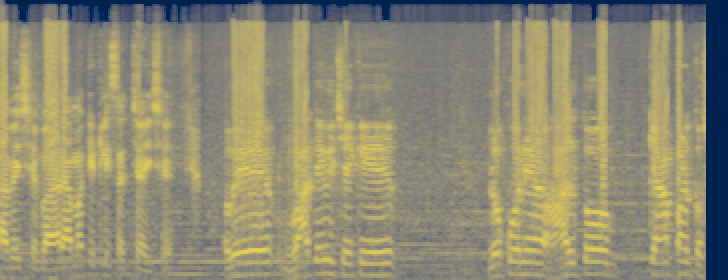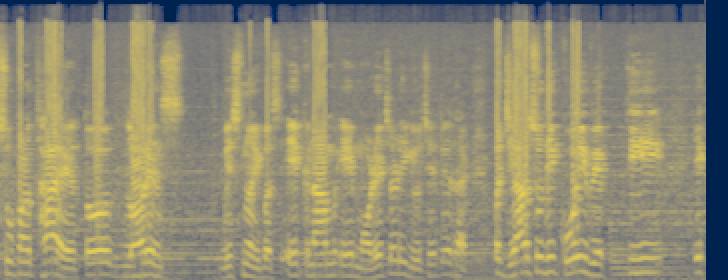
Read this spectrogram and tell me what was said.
આવે છે બહાર. આમાં કેટલી સચ્ચાઈ છે? હવે વાત એવી છે કે લોકોને હાલ તો ક્યાં પણ કશું પણ થાય તો લોરેન્સ બિશ્નોઈ બસ એક નામ એ મોઢે ચડી ગયું છે, તે થાય. પણ જ્યાં સુધી કોઈ વ્યક્તિ એક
